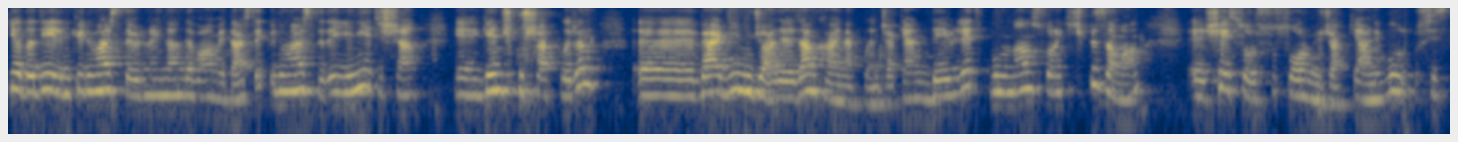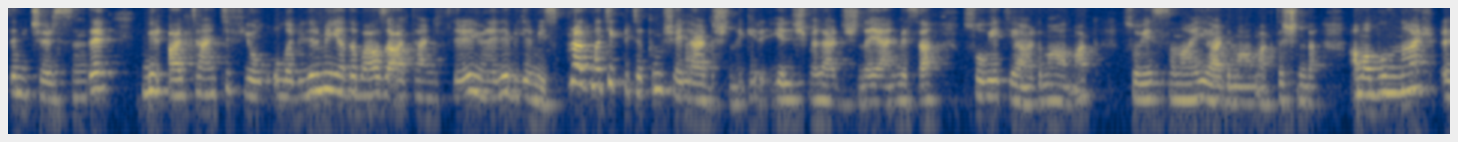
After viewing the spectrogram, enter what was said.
Ya da diyelim ki üniversite örneğinden devam edersek üniversitede yeni yetişen e, genç kuşakların e, verdiği mücadeleden kaynaklanacak. Yani devlet bundan sonra hiçbir zaman e, şey sorusu sormayacak. Yani bu sistem içerisinde bir alternatif yol olabilir mi ya da bazı alternatiflere yönelebilir miyiz? Pragmatik bir takım şeyler dışında, gelişmeler dışında yani mesela Sovyet yardımı almak, Sovyet sanayi yardımı almak dışında. Ama bunlar e,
